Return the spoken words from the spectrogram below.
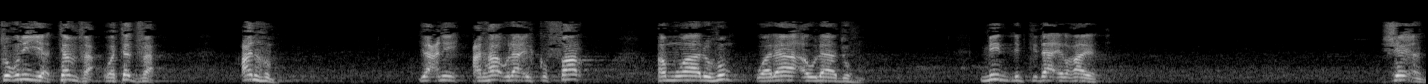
تغنية تنفع وتدفع عنهم. يعني عن هؤلاء الكفار أموالهم ولا أولادهم. من لابتداء الغاية. شيئا.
